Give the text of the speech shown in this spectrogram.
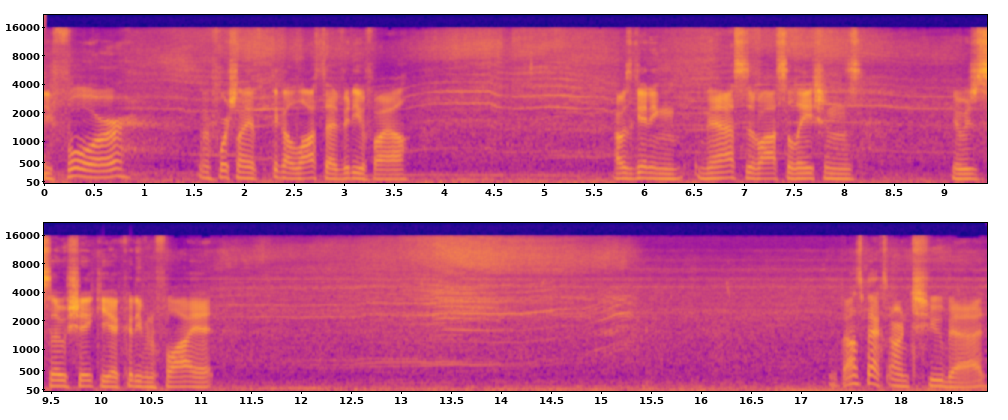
before, unfortunately I think I lost that video file. I was getting massive oscillations. It was so shaky I couldn't even fly it. The bounce backs aren't too bad.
